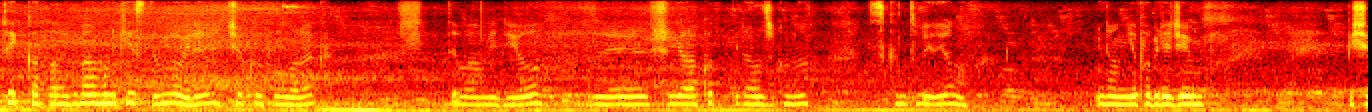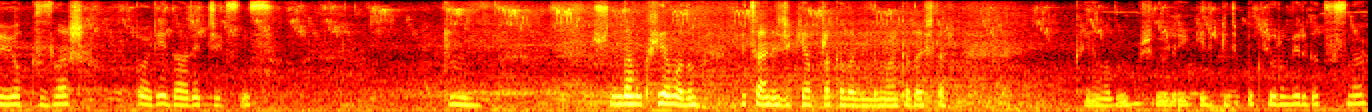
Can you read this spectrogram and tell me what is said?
Bu tek kafaydı. Ben bunu kestim böyle çift kafa olarak devam ediyor. Ee, şu yakut birazcık ona sıkıntı veriyor ama inanın yapabileceğim bir şey yok kızlar. Böyle idare edeceksiniz. Hmm. Şundan kıyamadım. Bir tanecik yaprak alabildim arkadaşlar. Kıyamadım. Şöyle gelip gidip bakıyorum verigatısına.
